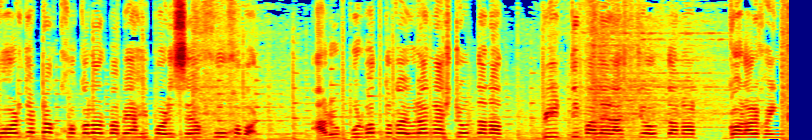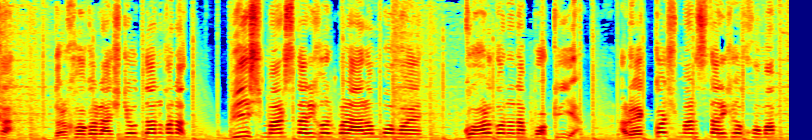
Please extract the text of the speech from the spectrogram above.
পৰ্যটকসকলৰ বাবে আহি পৰিছে সুখবৰ। আৰু পূৰ্বতকৈ ওৰাং ৰাষ্ট্ৰীয় উদ্যানত বৃদ্ধি পালে ৰাষ্ট্ৰীয় উদ্যানত গড়ৰ সংখ্যা। দৰ্শকৰ ৰাষ্ট্ৰীয় উদ্যানখনত বিছ মাৰ্চ তাৰিখৰ পৰা আৰম্ভ হয় গড় গণনা প্ৰক্ৰিয়া। আৰু একৈছ মাৰ্চ তাৰিখে সমাপ্ত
